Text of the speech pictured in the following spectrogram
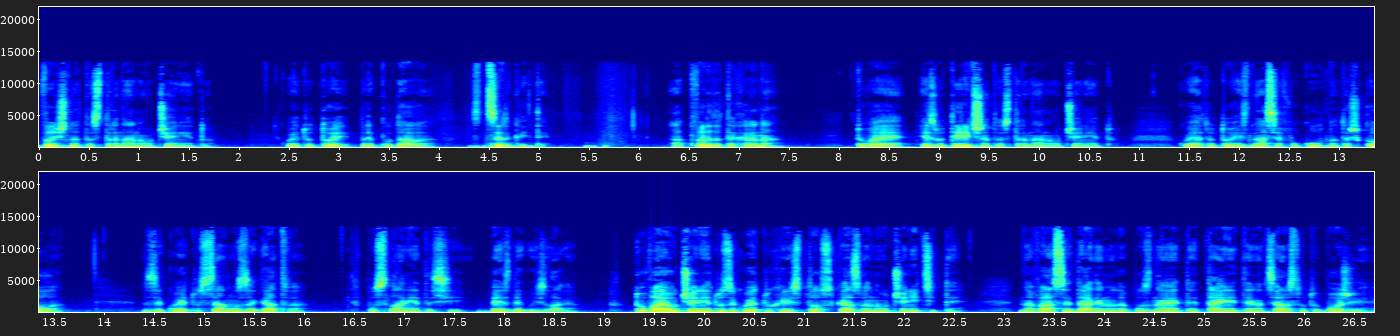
външната страна на учението, което той преподава с църквите. А твърдата храна, това е езотеричната страна на учението която той изнася в окултната школа, за което само загатва в посланията си, без да го излага. Това е учението, за което Христос казва на учениците. На вас е дадено да познаете тайните на Царството Божие,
